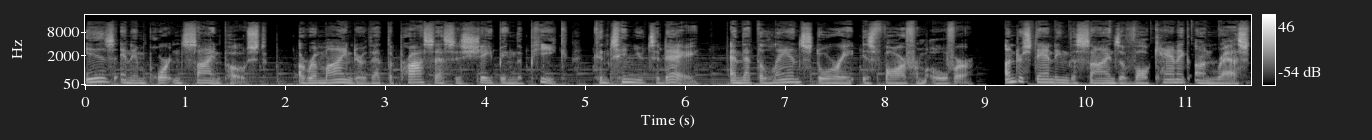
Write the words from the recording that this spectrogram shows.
is an important signpost, a reminder that the processes shaping the peak continue today and that the land story is far from over. Understanding the signs of volcanic unrest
